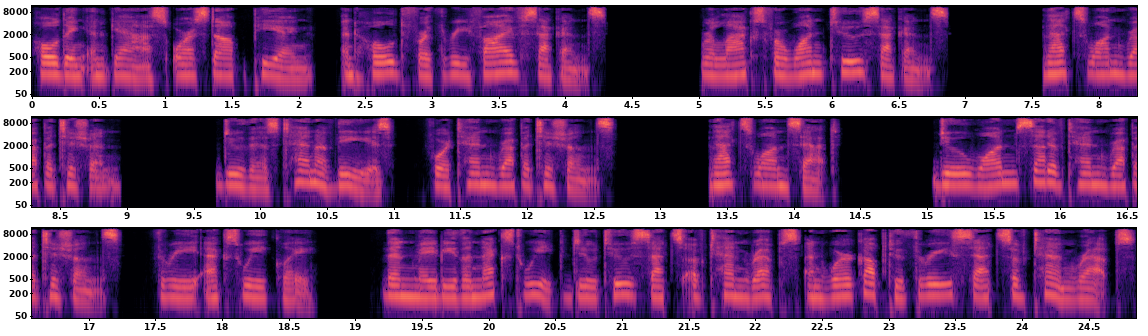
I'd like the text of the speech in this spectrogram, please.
holding in gas or stop peeing, and hold for 3-5 seconds. Relax for 1-2 seconds. That's one repetition. Do this 10 of these, for 10 repetitions. That's one set. Do one set of 10 repetitions, 3x weekly. Then maybe the next week do two sets of 10 reps and work up to 3 sets of 10 reps,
